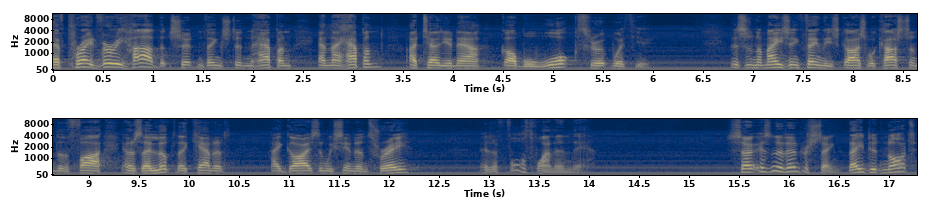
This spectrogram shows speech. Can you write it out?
have prayed very hard that certain things didn't happen, and they happened. I tell you now, God will walk through it with you. This is an amazing thing. These guys were cast into the fire, and as they looked, they counted, hey guys, and we sent in three. There's a fourth one in there. So, isn't it interesting? They did not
